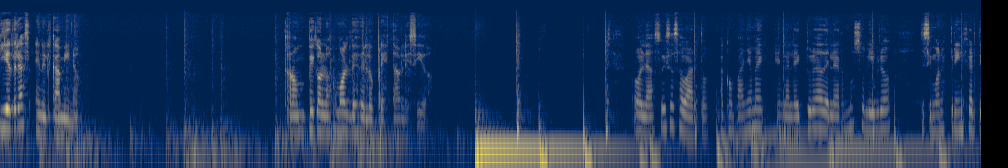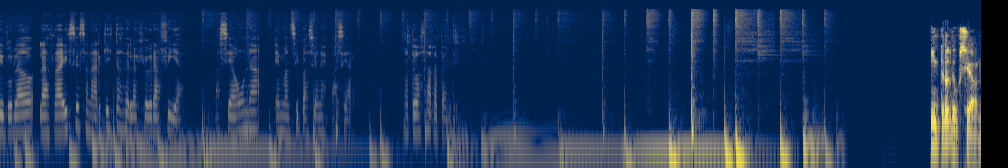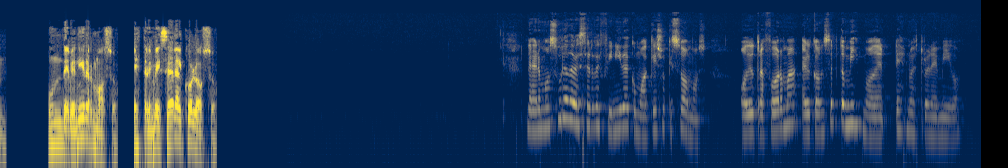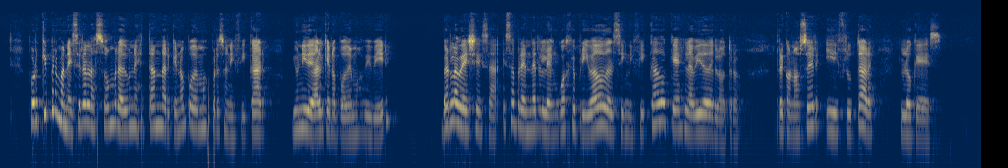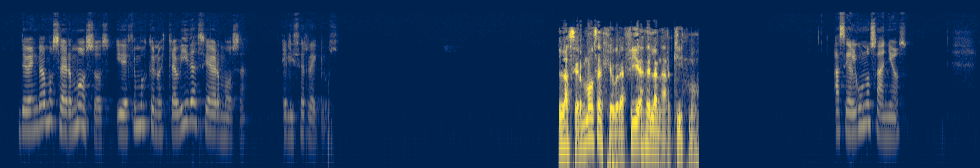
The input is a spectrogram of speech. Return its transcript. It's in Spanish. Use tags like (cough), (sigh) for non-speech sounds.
Piedras en el camino. Rompe con los moldes de lo preestablecido. Hola, soy Sasa Barto. Acompáñame en la lectura del hermoso libro de Simón Springer titulado Las raíces anarquistas de la geografía hacia una emancipación espacial. No te vas a arrepentir. Introducción. Un devenir hermoso, estremecer al coloso. La hermosura debe ser definida como aquello que somos, o de otra forma, el concepto mismo de es nuestro enemigo. ¿Por qué permanecer a la sombra de un estándar que no podemos personificar y un ideal que no podemos vivir? Ver la belleza es aprender el lenguaje privado del significado que es la vida del otro, reconocer y disfrutar lo que es. Devengamos a hermosos y dejemos que nuestra vida sea hermosa. Elise Reclus. Las hermosas geografías del anarquismo. Hace algunos años,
